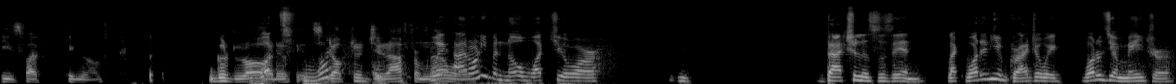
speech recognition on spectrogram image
he's fucking off. Good lord, What- it's what- Dr. Giraffe from now Wait, on. I don't even know what your bachelor's is in. Like, what did you graduate? What was your major?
